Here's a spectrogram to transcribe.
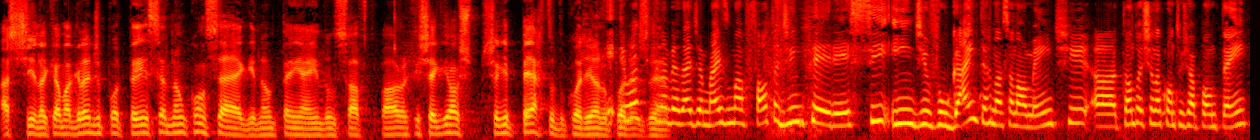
a China, que é uma grande potência, não consegue, não tem ainda um soft power que chegue, aos, chegue perto do coreano, por Eu acho que, na exemplo. verdade, é mais uma falta de interesse em divulgar internacionalmente, ah, tanto a China quanto o Japão têm,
